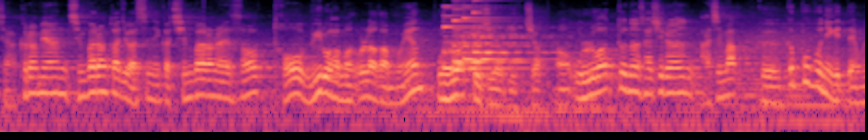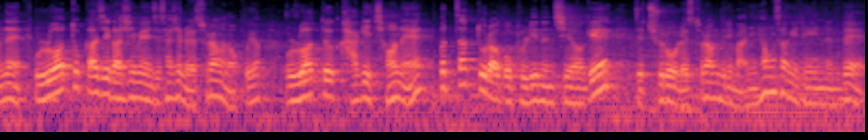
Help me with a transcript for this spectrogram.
자, 그러면 진바란까지 왔으니까 진바란에서 더 위로 한번 올라가보면 울루와뚜 지역이 있죠. 어, 울루와뚜는 사실은 마지막 그 끝부분이기 때문에 울루와뚜까지 가시면 이제 사실 레스토랑은 없고요. 울루와뚜 가기 전에 뿌짜뚜라고 불리는 지역에 이제 주로 레스토랑들이 많이 형성이 되어 있는데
